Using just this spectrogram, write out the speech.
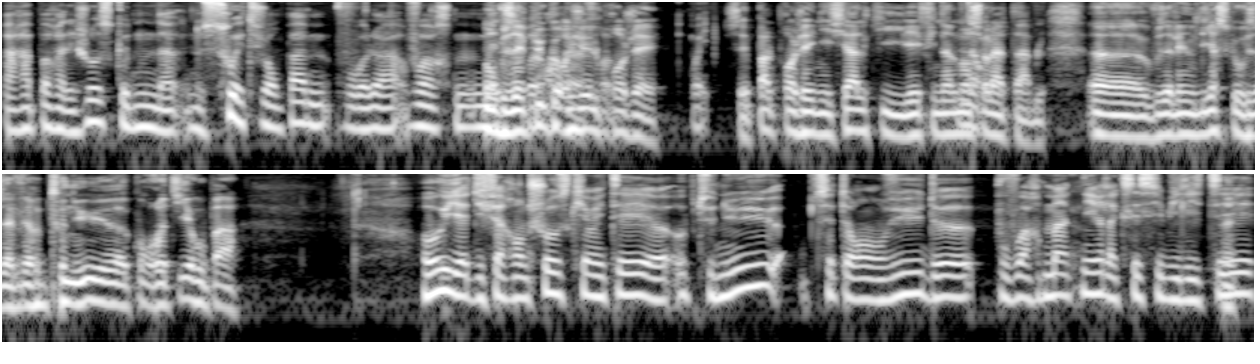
par rapport à des choses que nous ne souhaitions pas voilà, voir. Donc vous avez pu corriger le projet? Oui. C'est pas le projet initial qui est finalement sur la table. vous allez nous dire ce que vous avez obtenu, qu'on retire ou pas? Oh, il y a différentes choses qui ont été euh, obtenues. C'est en vue de pouvoir maintenir l'accessibilité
